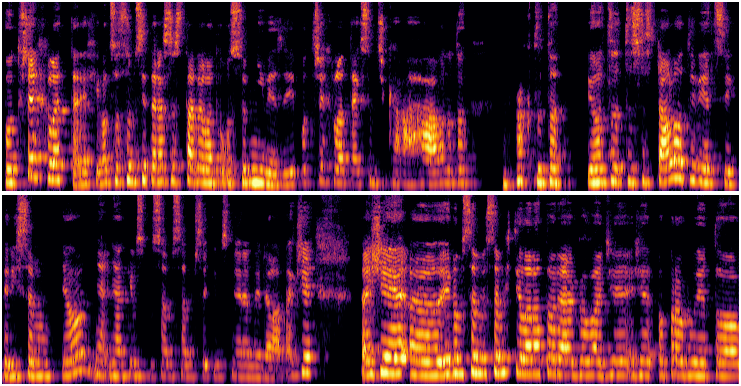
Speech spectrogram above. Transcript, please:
po třech letech, jo, co jsem si teda sestavila tu osobní vizi, po třech letech jsem říkala, aha, ono to, pak to, to, jo, to, to se stalo, ty věci, které jsem, jo, nějakým způsobem jsem se tím směrem vydala. Takže, takže uh, jenom jsem, jsem chtěla na to reagovat, že, že opravdu je to,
